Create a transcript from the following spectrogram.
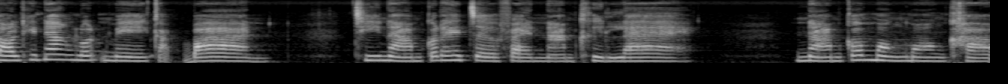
ตอนที่นั่งรถเมย์กลับบ้าน ที่น้ำก็ได้เจอแฟนน้ำคืนแรก น้ำก็มองมองเขา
